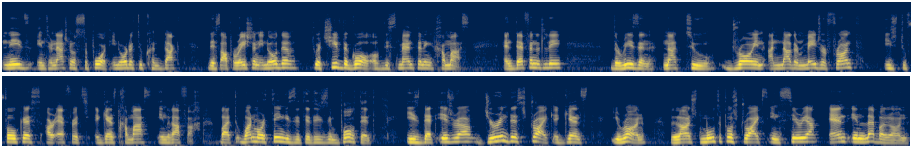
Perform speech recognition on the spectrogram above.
needs international support in order to conduct this operation, in order to achieve the goal of dismantling Hamas. And definitely, the reason not to draw in another major front is to focus our efforts against Hamas in Rafah. But one more thing is that it is important is that Israel, during this strike against Iran, launched multiple strikes in Syria and in Lebanon,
